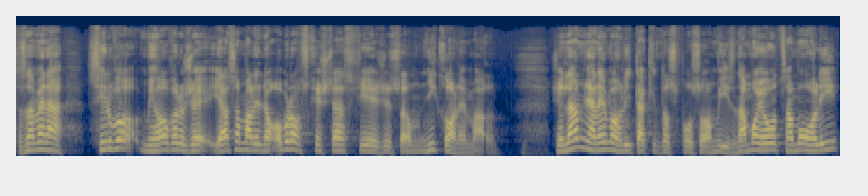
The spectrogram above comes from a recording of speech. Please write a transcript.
To znamená, Silvo mi hovoril, že ja som mal jedno obrovské šťastie, že som nikoho nemal. Že na mňa nemohli takýmto spôsobom ísť. Na mojho otca mohli,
